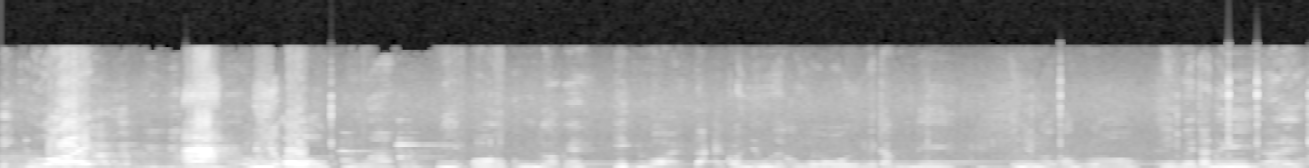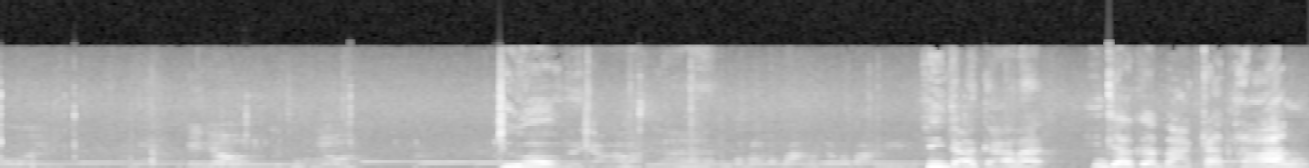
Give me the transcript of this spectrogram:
ít người à đi ô cũng ờ, đi ô cũng được ấy ít người tại có những người không có ô thì người ta không đi có những người có ô thì người ta đi đấy rồi thế nhá kết thúc nhá chưa vậy chào các bạn đã con nói các bạn chào các bạn đi xin chào các bạn xin chào các bạn các bạn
